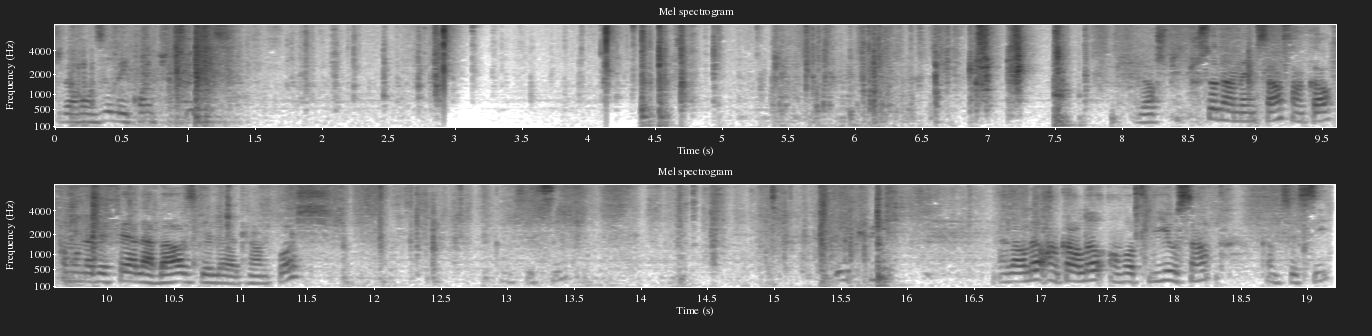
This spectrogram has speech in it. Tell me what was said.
je vais arrondir les coins tout de suite. Alors, je plie tout ça dans le même sens encore, comme on avait fait à la base de la grande poche. Comme ceci. Et puis, alors là, encore là, on va plier au centre comme ceci.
